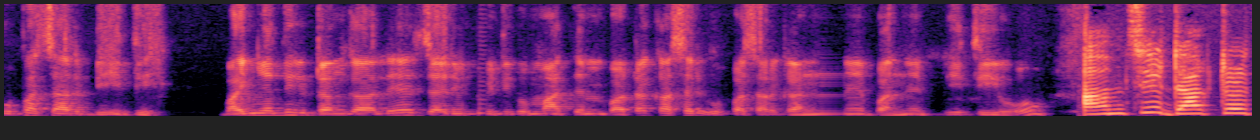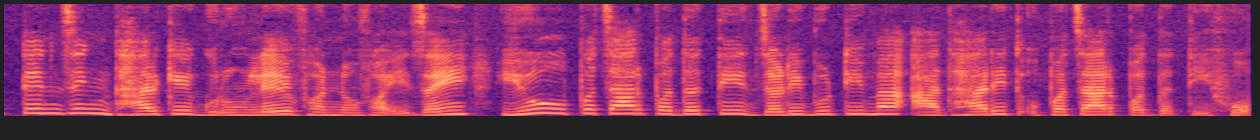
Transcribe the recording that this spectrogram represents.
उपचार विधि वैज्ञानिक ढङ्गले जडीबुटीको माध्यमबाट कसरी उपचार गर्ने भन्ने विधि हो। आमची डाक्टर तेन्जिङ धार्के गुरुङले भन्नुभए चाहिँ यो उपचार पद्धति जडीबुटीमा आधारित उपचार पद्धति हो।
